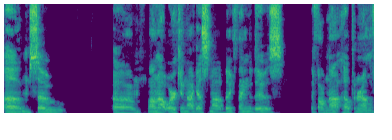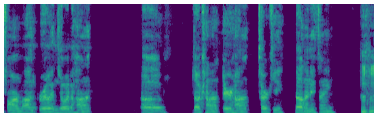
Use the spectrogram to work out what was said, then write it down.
Um, so, um, while I'm not working, I guess my big thing to do is if I'm not helping around the farm, I really enjoy to hunt, uh, duck hunt, deer hunt, turkey, about anything. Mm-hmm.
